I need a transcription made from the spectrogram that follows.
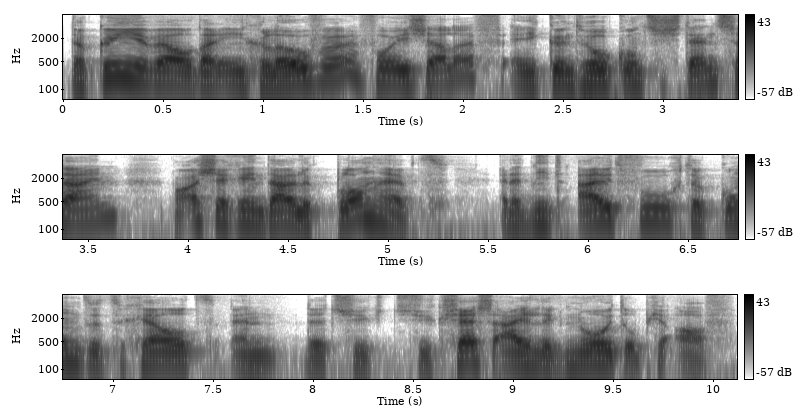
Dan kun je wel daarin geloven voor jezelf en je kunt heel consistent zijn. Maar als je geen duidelijk plan hebt en het niet uitvoert, dan komt het geld en het succes eigenlijk nooit op je af.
